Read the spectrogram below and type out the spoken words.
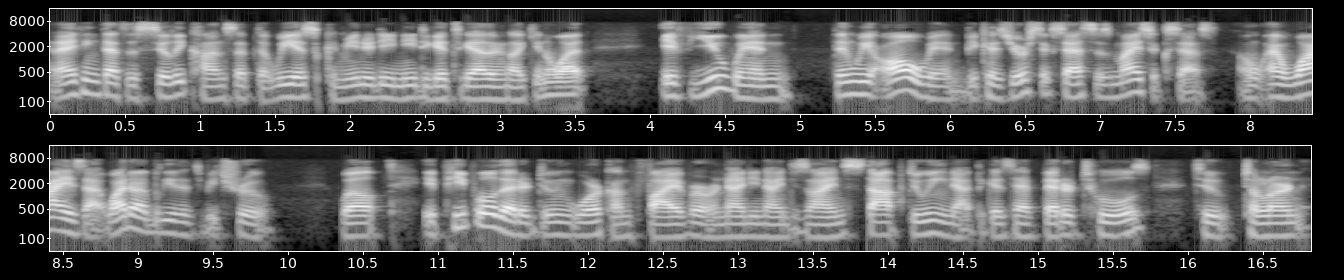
And I think that's a silly concept that we as a community need to get together and like, you know what? If you win, then we all win because your success is my success. And why is that? Why do I believe that to be true? Well, if people that are doing work on Fiverr or 99 Designs stop doing that because they have better tools to, to learn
